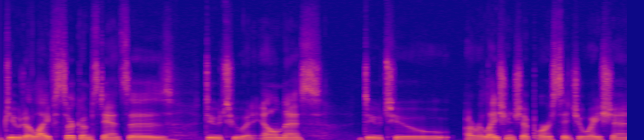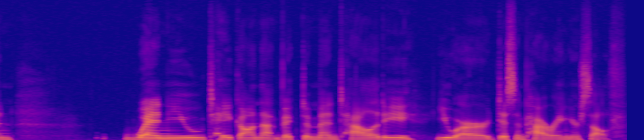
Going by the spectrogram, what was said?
due to life circumstances, due to an illness, due to a relationship or a situation. When you take on that victim mentality, you are disempowering yourself.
